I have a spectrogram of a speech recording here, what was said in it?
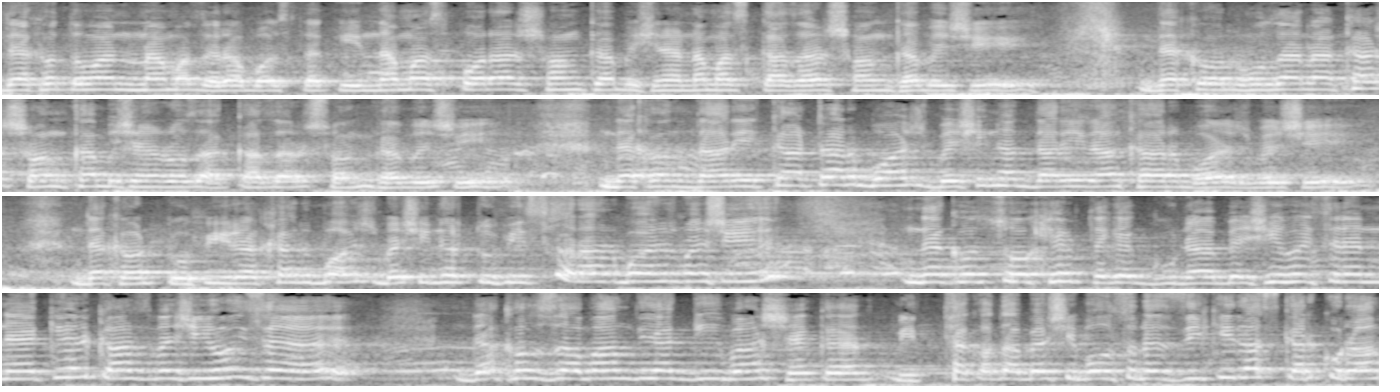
দেখো, তোমার নামাজের অবস্থা কি? নামাজ পড়ার সংখ্যা বেশি না নামাজ কাজার সংখ্যা বেশি? দেখো, রোজা রাখার সংখ্যা বেশি না রোজা কাজার সংখ্যা বেশি? দেখো, দাড়ি কাটার বয়স বেশি না দাড়ি রাখার বয়স বেশি? দেখো, টুপি রাখার বয়স বেশি না টুপি ছাড়ার বয়স বেশি? দেখো চোখের থেকে গুণা বেশি হয়েছে না নেকের কাজ বেশি হয়েছে? দেখো জবান দিয়া গিবা শেখাত মিথ্যা কথা বেশি বলছো না, জিকির, আজকার কোরআন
